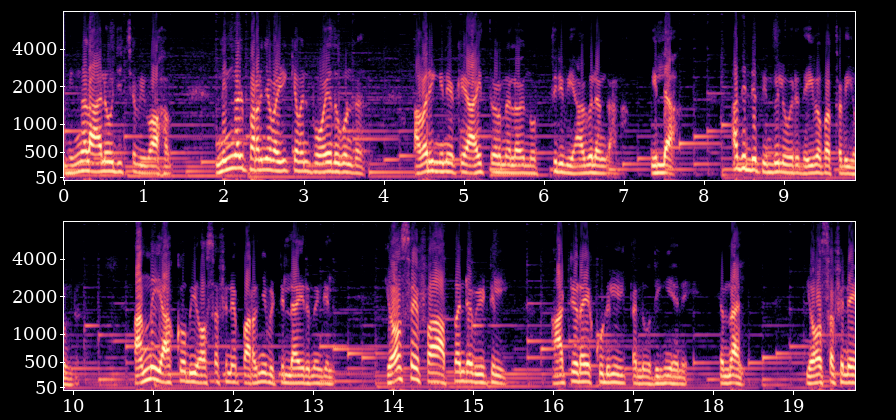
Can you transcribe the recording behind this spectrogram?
നിങ്ങൾ ആലോചിച്ച വിവാഹം നിങ്ങൾ പറഞ്ഞ വഴിക്ക് അവൻ പോയതുകൊണ്ട് അവരിങ്ങനെയൊക്കെ ആയിത്തീർന്നല്ലോ എന്ന് ഒത്തിരി വ്യാകുലം കാണാം. ഇല്ല അതിന്റെ പിമ്പിൽ ഒരു ദൈവ പദ്ധതിയുണ്ട് അന്ന് യാക്കോബ് യോസഫിനെ പറഞ്ഞു വിട്ടില്ലായിരുന്നെങ്കിൽ യോസെഫ് ആ അപ്പന്റെ വീട്ടിൽ ആട്ടിടയക്കുടിലിൽ തന്നെ ഒതുങ്ങിയനെ. എന്നാൽ യോസഫിനെ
